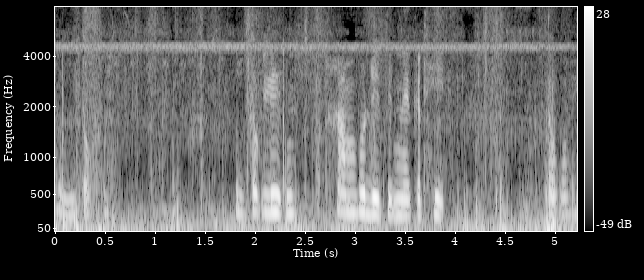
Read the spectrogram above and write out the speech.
ฝนตกฝนต กลินทำพอดีเป็นเม็ดกะทิตกโอเค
